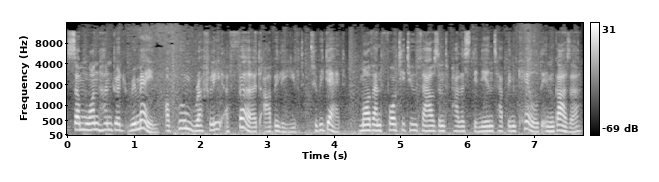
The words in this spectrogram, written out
Some 100 remain, of whom roughly a third are believed to be dead. More than 42,000 Palestinians have been killed in Gaza,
